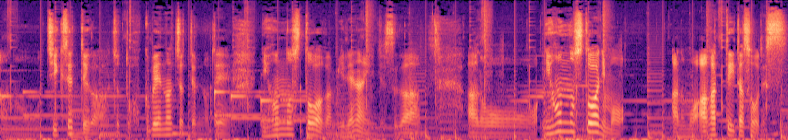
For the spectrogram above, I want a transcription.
あの、地域設定がちょっと北米になっちゃってるので、日本のストアが見れないんですが、あの日本のストアにも、あの、もう上がっていたそうです。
